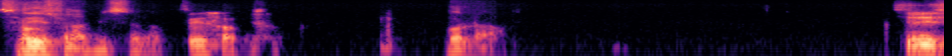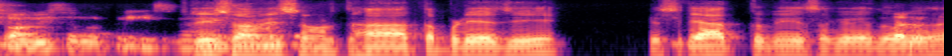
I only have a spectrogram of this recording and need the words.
श्री स्वामी समर्थ श्री स्वामी बोला. श्री स्वामी समर्थ. श्री स्वामी समर्थ. हा तपडियाजी कसे आहात तुम्ही? सगळे दोघं.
